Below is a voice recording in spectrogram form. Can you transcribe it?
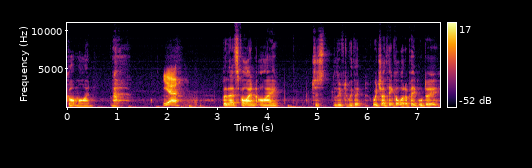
got mine. yeah. But that's fine. I just lived with it, which I think a lot of people do.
